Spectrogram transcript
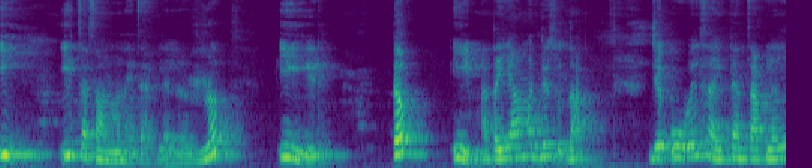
e. e ई ईचा साऊंड म्हणायचा आहे आपल्याला. र ईड. ट ई आता यामध्ये सुद्धा जे ओवेल्स आहेत त्यांचा आपल्याला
